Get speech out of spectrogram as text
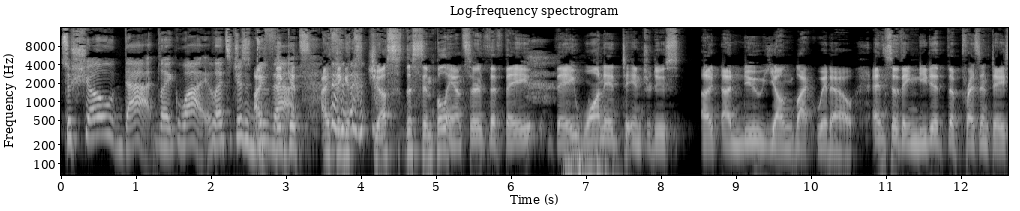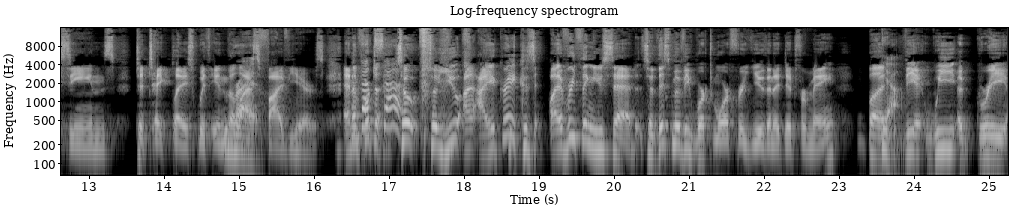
So show that. Like why? Let's just do I that. i think it's I think it's just the simple answer that they they wanted to introduce a, a new young Black Widow, and so they needed the present day scenes to take place within the Right. last five years. And But unfortunately, so so you, I, I agree because everything you said. So this movie worked more for you than it did for me. But Yeah. the we agree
